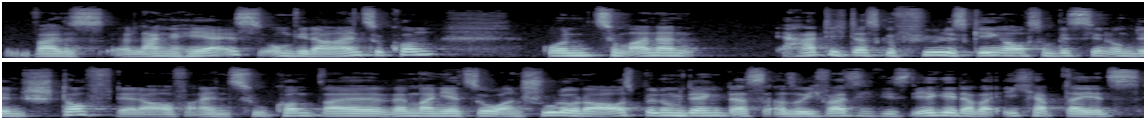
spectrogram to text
weil es lange her ist, um wieder reinzukommen. Und zum anderen hatte ich das Gefühl, es ging auch so ein bisschen um den Stoff, der da auf einen zukommt, weil wenn man jetzt so an Schule oder Ausbildung denkt, dass, also ich weiß nicht, wie es dir geht, aber ich habe da jetzt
